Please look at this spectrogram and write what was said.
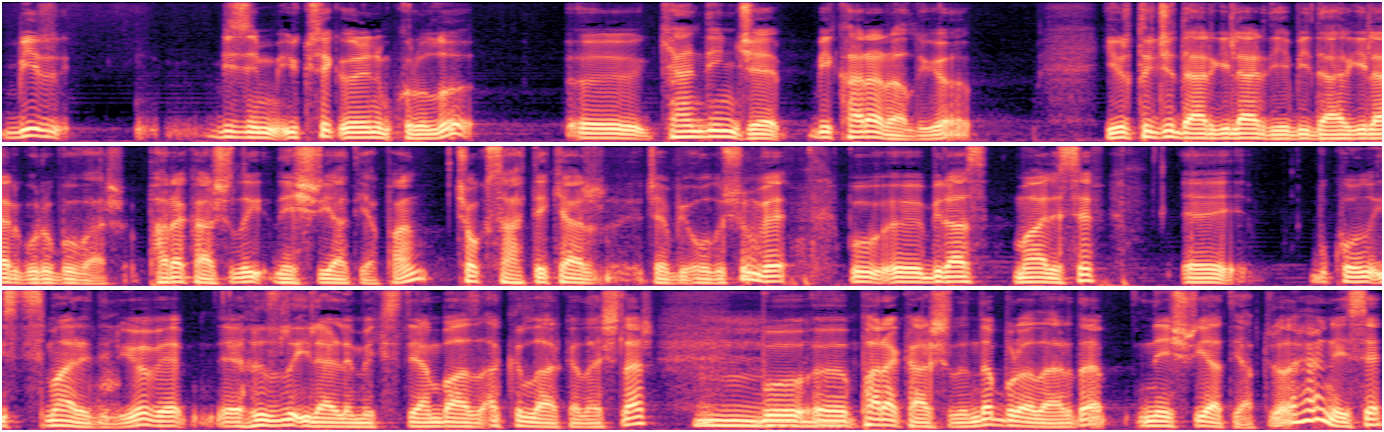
bir bizim Yüksek Öğrenim Kurulu e, kendince bir karar alıyor. Yırtıcı Dergiler diye bir dergiler grubu var. Para karşılığı neşriyat yapan çok sahtekarca bir oluşum ve bu e, biraz maalesef e, bu konu istismar ediliyor ve hızlı ilerlemek isteyen bazı akıllı arkadaşlar bu para karşılığında buralarda neşriyat yaptırıyorlar. Her neyse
